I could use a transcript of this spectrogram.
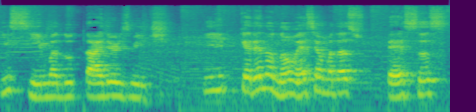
em cima do Tyler Smith. E querendo ou não, essa é uma das peças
